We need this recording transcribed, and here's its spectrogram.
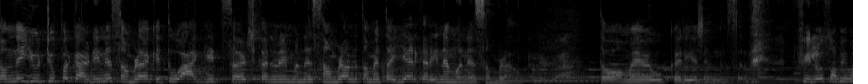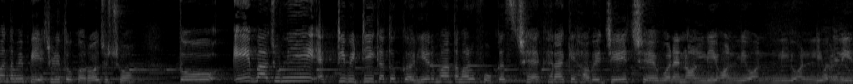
તમને યુટ્યુબ પર કાઢીને સંભળાવે કે તું આ ગીત સર્ચ કરીને મને સંભળાવ ને તમે તૈયાર કરીને મને સંભળાવો. તો અમે એવું કરીએ છીએ એમની સાથે. ફિલોસોફીમાં તમે પીએચડી તો કરો જ છો. તો એ બાજુની એક્ટિવિટી કાં તો કરિયરમાં તમારું ફોકસ છે ખરા કે હવે જે છે one and only only only only only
